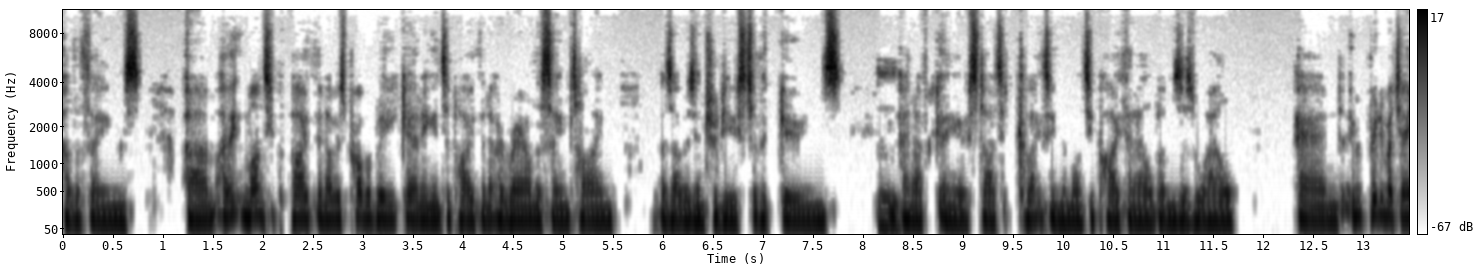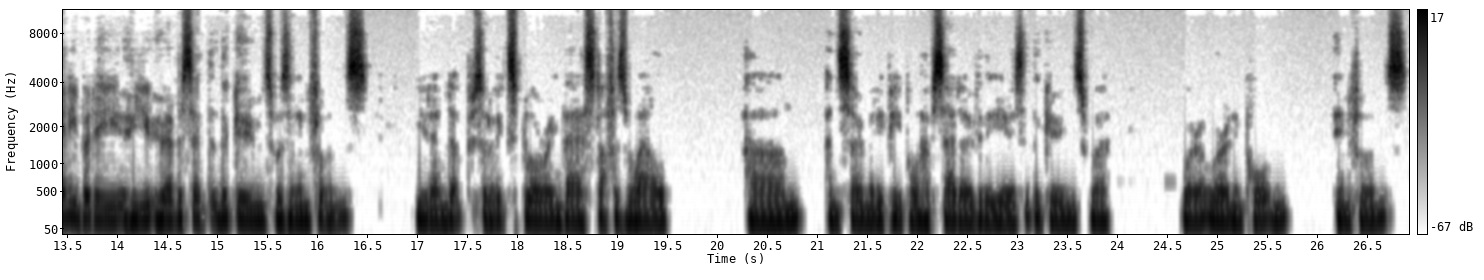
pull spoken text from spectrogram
other things. Um, I think Monty Python, I was probably getting into Python at around the same time as I was introduced to the Goons. Hmm. And I've you know, started collecting the Monty Python albums as well. And pretty much anybody who, you, who ever said that the Goons was an influence, you'd end up sort of exploring their stuff as well. Um, and so many people have said over the years that the Goons were were were an important influence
